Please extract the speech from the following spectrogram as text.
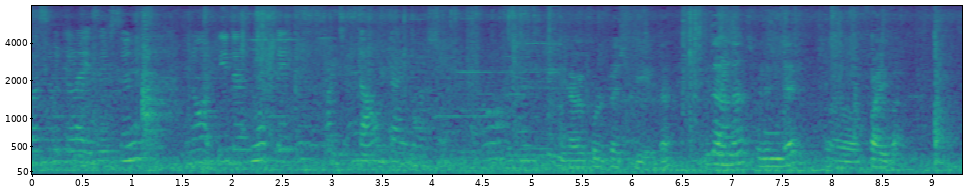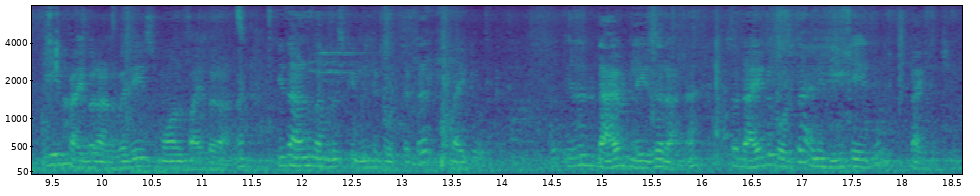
hospitalization. No, it does not take much downtime also. ഹാവ് ഫുൾ ഫ്രഷ് ഫീൽഡ് ഇതാണ് ഇതിൻ്റെ ഫൈബർ ഈ ഫൈബറാണ് വെരി സ്മോൾ ഫൈബറാണ് ഇതാണ് നമ്മൾ സ്കിന്നിൽ കൊടുത്തിട്ട് ലൈറ്റ് കൊടുക്കുന്നത് ഇതൊരു ഡയോഡ് ലേസറാണ് സോ ഡയോഡ് കൊടുത്ത് അതിന് ഹീറ്റ് ചെയ്ത് പാക്ക് ചെയ്യും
